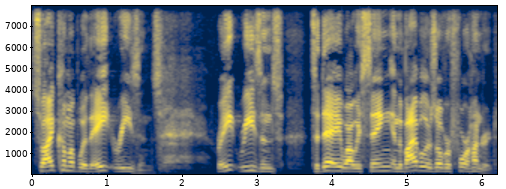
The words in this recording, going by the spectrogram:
So I come up with eight reasons. Eight reasons today why we sing. In the Bible, there's over 400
